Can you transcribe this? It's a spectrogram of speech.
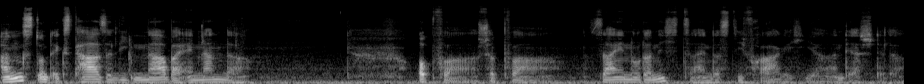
Angst und Ekstase liegen nah beieinander. Opfer, Schöpfer, sein oder nicht sein, das ist die Frage hier an der Stelle.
